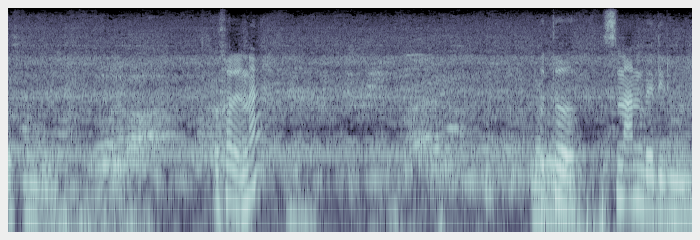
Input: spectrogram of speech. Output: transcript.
তো ফোন করেছে ওখানে না? ওই তো স্নান বেদির মনে।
